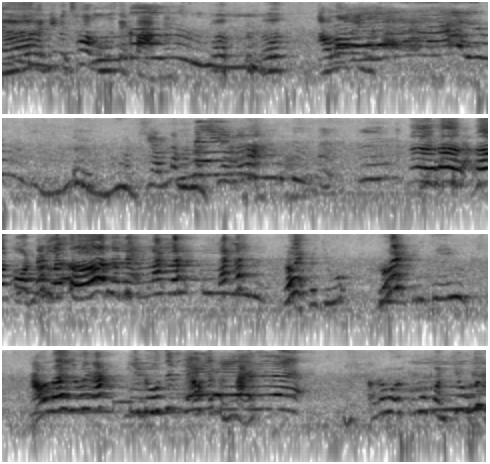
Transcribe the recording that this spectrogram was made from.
เออ อัน้มันอบเอามือใกไงเออ เออ เอาลองเองนะอื้อหือมันเคี้ยนะมันเหมือนเคี้ยวแล้วล่ะ เออเออเออก่อนแม่งเลยเออนั่นแหละรัดเลยรัดเลยลุยลุยจริงเอาเลยลุยนะอีดูสิมันเอาไปถึงไหนเอาแล้วกูกมัคิ้วลุย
